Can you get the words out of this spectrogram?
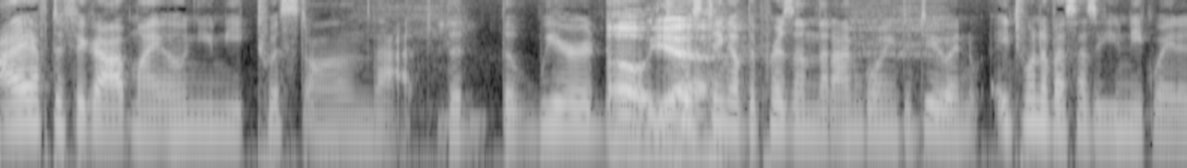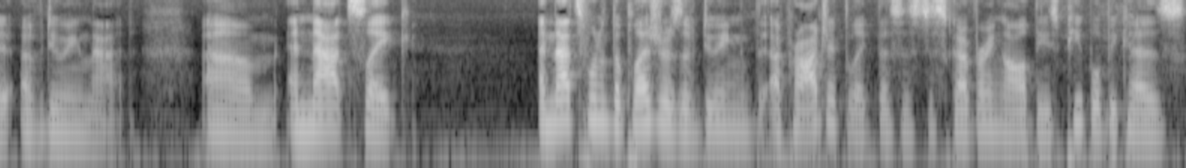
I have to figure out my own unique twist on that. The the weird Oh yeah, twisting of the prism that I'm going to do, and each one of us has a unique way to, of doing that, um, and that's like and that's one of the pleasures of doing a project like this is discovering all these people because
